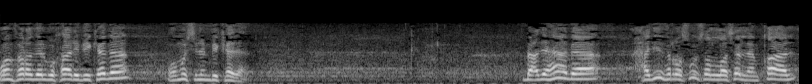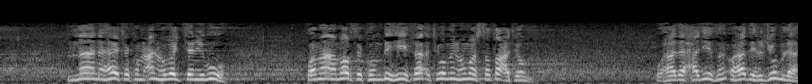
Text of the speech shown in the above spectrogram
وانفرد البخاري بكذا ومسلم بكذا. بعد هذا حديث الرسول صلى الله عليه وسلم قال ما نهيتكم عنه فاجتنبوه وما أمرتكم به فأتوا منه ما استطعتم. وهذا حديث وهذه الجملة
